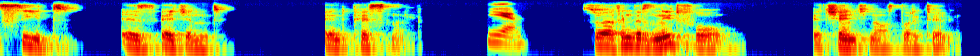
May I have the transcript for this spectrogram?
see it as urgent and personal. Yeah. So I think there's need for a change in our storytelling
